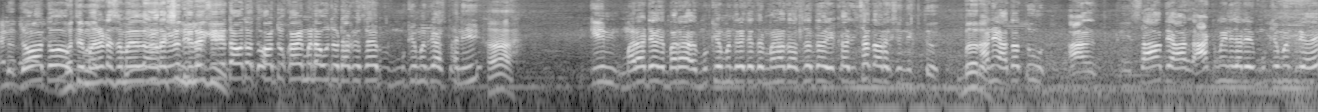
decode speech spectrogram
जेव्हा तो मग ते मराठा समाजाला आरक्षण दिलं की? नेता होता तेव्हा तो काय म्हणा उद्धव ठाकरे साहेब मुख्यमंत्री असताना? हा. की मराठ्या बरा मुख्यमंत्र्याच्या जर मनात असलं तर एका दिवसात आरक्षण निघतं. बरं. आणि आता तू आ, सहा ते आठ आठ महिने झाले मुख्यमंत्री आहे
